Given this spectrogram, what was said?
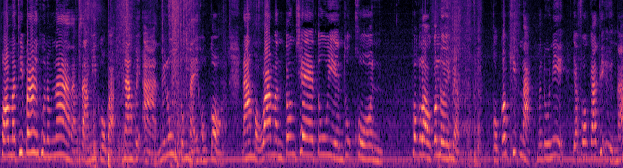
พอมาที่บ้านคุณน้ำหน้าน่ะสามีกบอะนางไปอ่านไม่รู้อยู่ตรงไหนของกล่อง นางบอกว่ามันต้องแช่ตู้เย็นทุกคน พวกเราก็เลยแบบกบก็คิดหนักมาดูนี่ อย่าโฟกัสที่อื่นนะ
